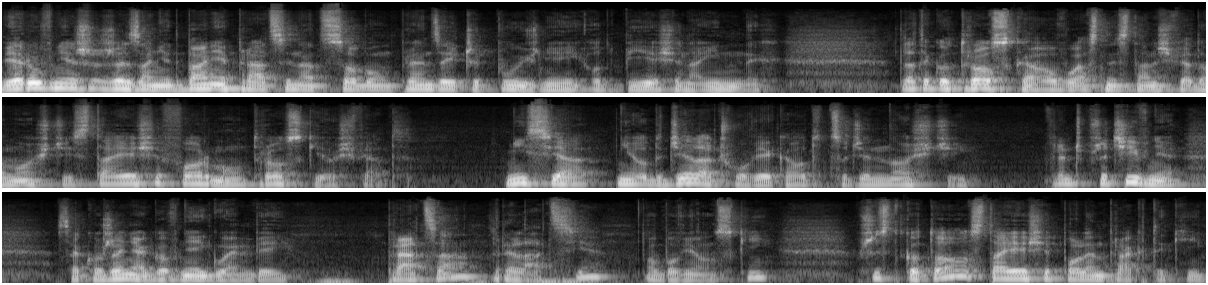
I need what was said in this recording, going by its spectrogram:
Wie również, że zaniedbanie pracy nad sobą prędzej czy później odbije się na innych. Dlatego troska o własny stan świadomości staje się formą troski o świat. Misja nie oddziela człowieka od codzienności, wręcz przeciwnie, zakorzenia go w niej głębiej. Praca, relacje, obowiązki wszystko to staje się polem praktyki.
